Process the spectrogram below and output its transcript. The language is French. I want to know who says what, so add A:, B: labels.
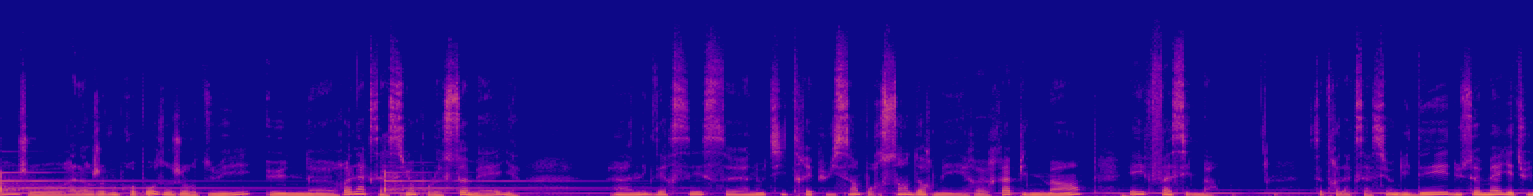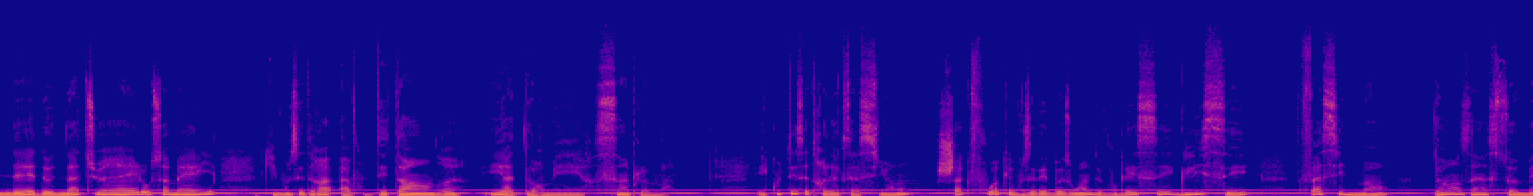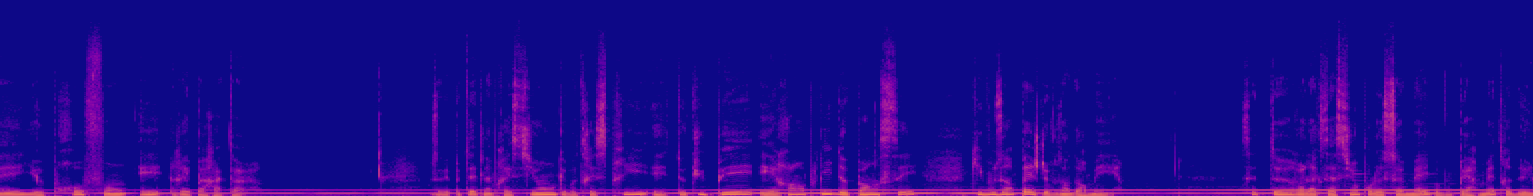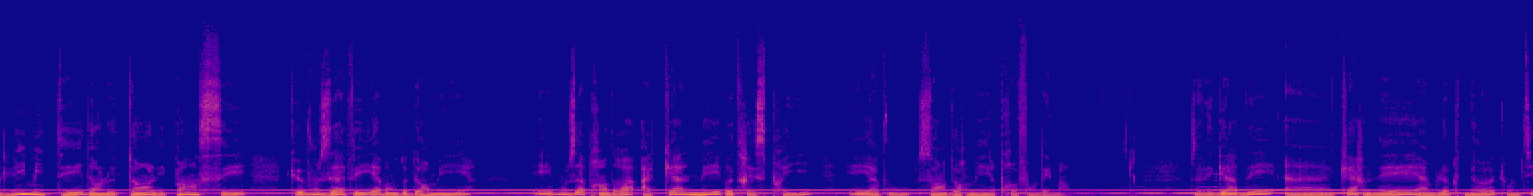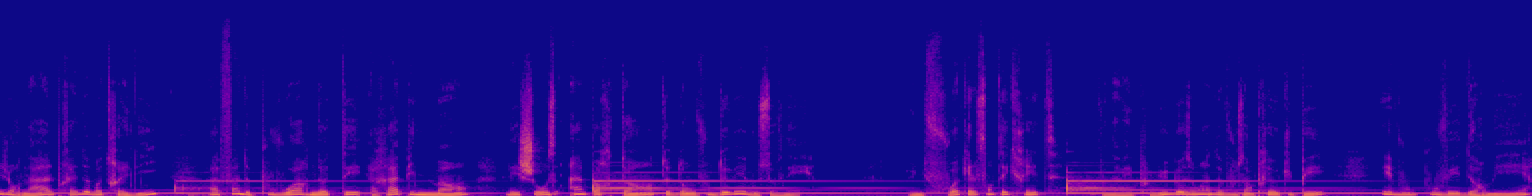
A: Bonjour, alors je vous propose aujourd'hui une relaxation pour le sommeil, un exercice, un outil très puissant pour s'endormir rapidement et facilement. Cette relaxation guidée du sommeil est une aide naturelle au sommeil qui vous aidera à vous détendre et à dormir simplement. Écoutez cette relaxation chaque fois que vous avez besoin de vous laisser glisser facilement dans un sommeil profond et réparateur. Vous avez peut-être l'impression que votre esprit est occupé et rempli de pensées qui vous empêchent de vous endormir. Cette relaxation pour le sommeil va vous permettre de limiter dans le temps les pensées que vous avez avant de dormir et vous apprendra à calmer votre esprit et à vous endormir profondément. Vous allez garder un carnet, un bloc-notes ou un petit journal près de votre lit afin de pouvoir noter rapidement les choses importantes dont vous devez vous souvenir. Une fois qu'elles sont écrites, vous n'avez plus besoin de vous en préoccuper et vous pouvez dormir,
